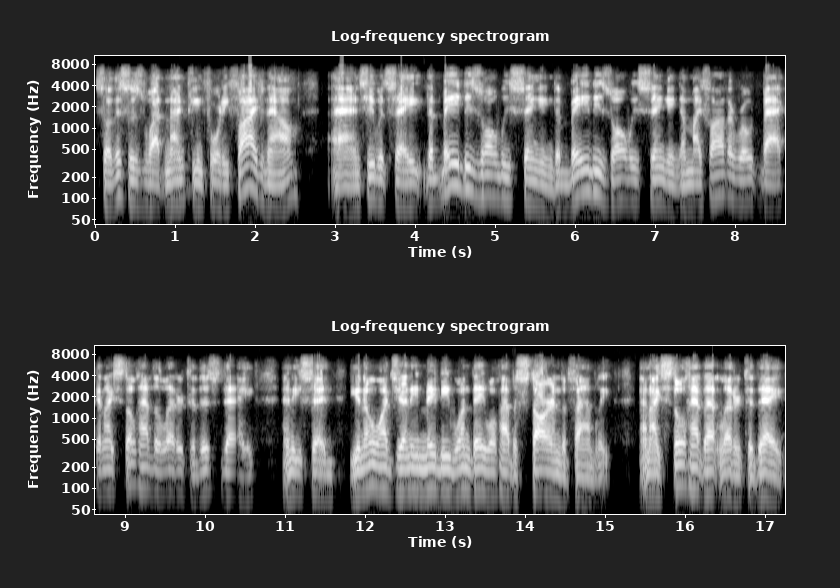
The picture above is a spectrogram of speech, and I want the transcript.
so this is what, 1945 now, and she would say, The baby's always singing, the baby's always singing. And my father wrote back, and I still have the letter to this day. And he said, You know what, Jenny, maybe one day we'll have a star in the family. And I still have that letter today.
